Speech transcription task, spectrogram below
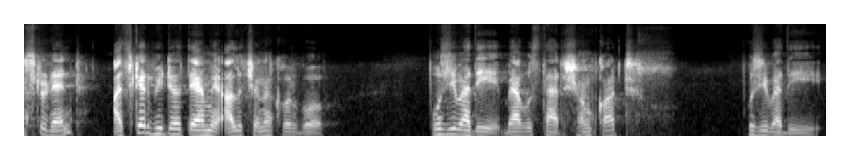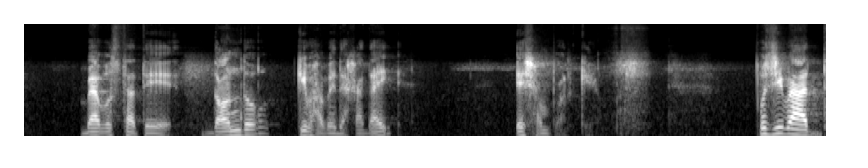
স্টুডেন্ট। আজকের ভিডিওতে আমি আলোচনা করব পুঁজিবাদী ব্যবস্থার সংকট। পুঁজিবাদী ব্যবস্থাতে দ্বন্দ্ব কীভাবে দেখা দেয় এ সম্পর্কে। পুঁজিবাদ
